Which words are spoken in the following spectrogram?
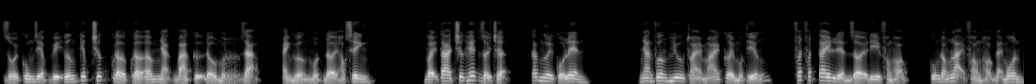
rồi cùng diệp vị ương kiếp trước cờ cờ âm nhạc ba cự đầu mở dạng, ảnh hưởng một đời học sinh. Vậy ta trước hết rời trận, các ngươi cố lên. Nhan phương hưu thoải mái cười một tiếng, phất phất tay liền rời đi phòng họp, cũng đóng lại phòng họp đại môn.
